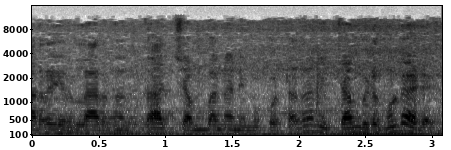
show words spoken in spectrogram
ಅರ್ಹ ಇರಲಾರದಂಥ ಚಂಬನ್ನ ನಿಮಗೆ ಕೊಟ್ಟಾಗ ನೀವು ಚಂಬ್ ಹಿಡ್ಕೊಂಡು ಆಡಾಡಿ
